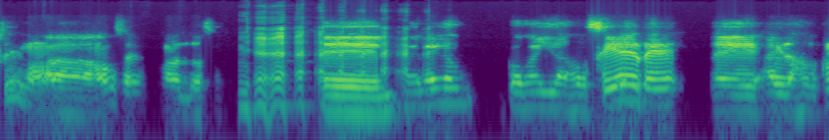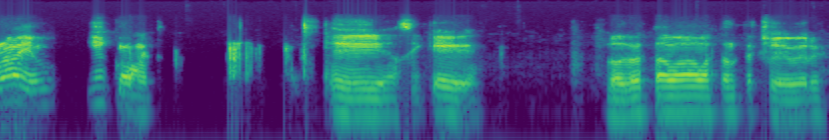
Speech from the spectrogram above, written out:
sí, como a las 11, a las 12. eh, Pale con Idaho 7, eh, Idaho Cryo y Comet. Eh, así que lo otro estaba bastante chévere.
